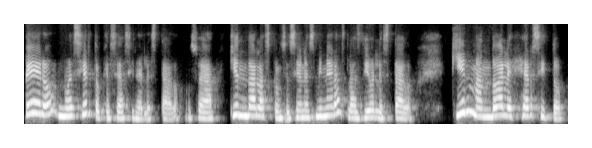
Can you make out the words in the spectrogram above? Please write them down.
pero no es cierto que sea sin el Estado. O sea, ¿quién da las concesiones mineras? Las dio el Estado. ¿Quién mandó al ejército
